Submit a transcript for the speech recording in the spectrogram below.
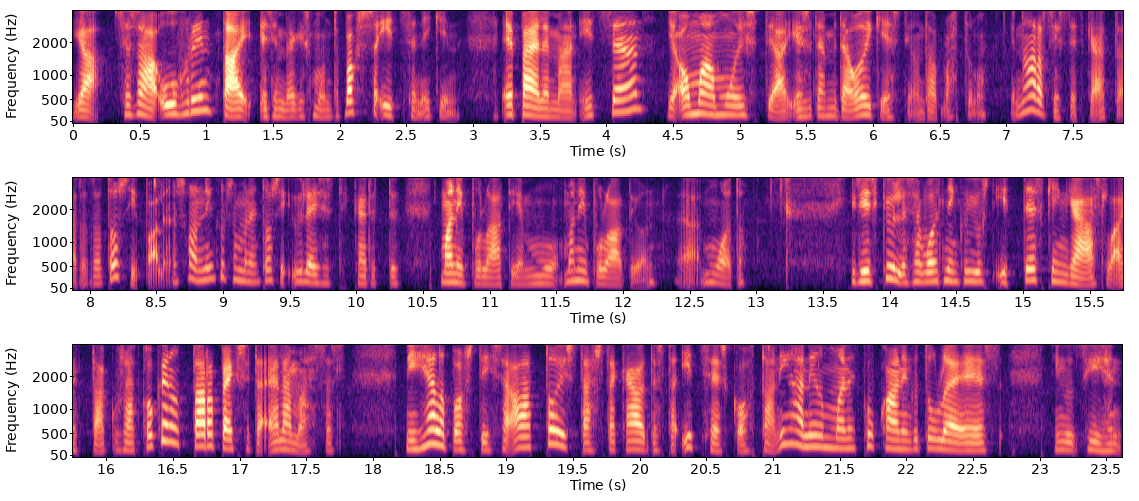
ja se saa uhrin, tai esimerkiksi mun tapauksessa itsenikin, epäilemään itseään ja omaa muistia ja sitä, mitä oikeasti on tapahtunut. Ja narsistit käyttää tätä tosi paljon. Se on niin semmoinen tosi yleisesti käytetty manipulaation, manipulaation ää, muoto. Ja siis kyllä sä voit niinku just itseskin laittaa, kun sä oot kokenut tarpeeksi sitä elämässäsi, niin helposti sä alat toistaa sitä käytöstä itseesi kohtaan ihan ilman, että kukaan niinku tulee edes niinku siihen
